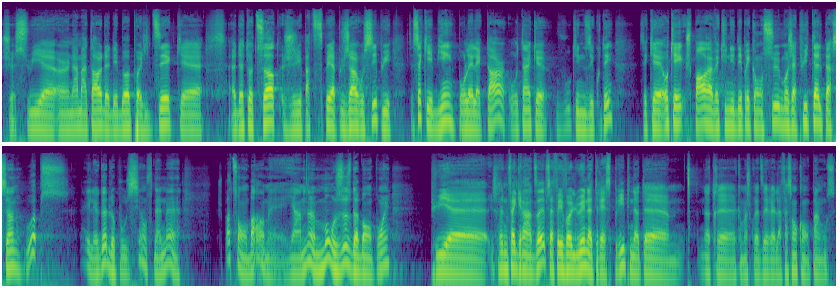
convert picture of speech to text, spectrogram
Je suis euh, un amateur de débats politiques euh, de toutes sortes. J'ai participé à plusieurs aussi. Puis c'est ça qui est bien pour les lecteurs, autant que vous qui nous écoutez. C'est que, OK, je pars avec une idée préconçue, moi j'appuie telle personne. Oups! le gars de l'opposition, finalement, je suis pas de son bord, mais il a amené un mot juste de bon point. Puis euh, ça nous fait grandir, puis ça fait évoluer notre esprit, puis notre, euh, euh, comment je pourrais dire, la façon qu'on pense.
